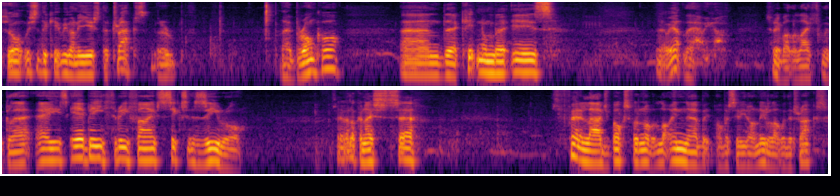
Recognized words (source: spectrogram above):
So this is the kit we're going to use, the tracks, they're, they're Bronco and the kit number is there we are. There we go. Sorry about the light from the glare. Is AB3560 so look a nice uh, fairly large box for not a lot in there but obviously you don't need a lot with the tracks.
